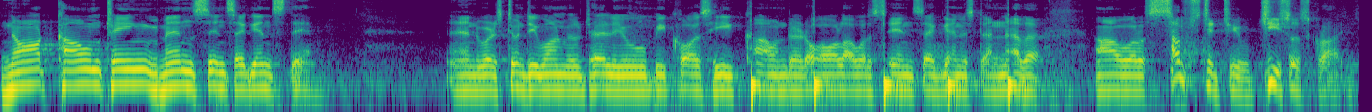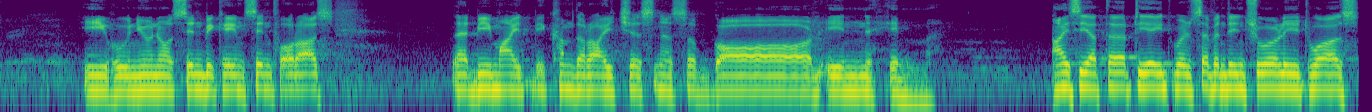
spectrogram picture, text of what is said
not counting men's sins against them. And verse 21 will tell you because he counted all our sins against another, our substitute, Jesus Christ. He who knew no sin became sin for us that we might become the righteousness of God in him. Isaiah 38, verse 17 Surely it was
